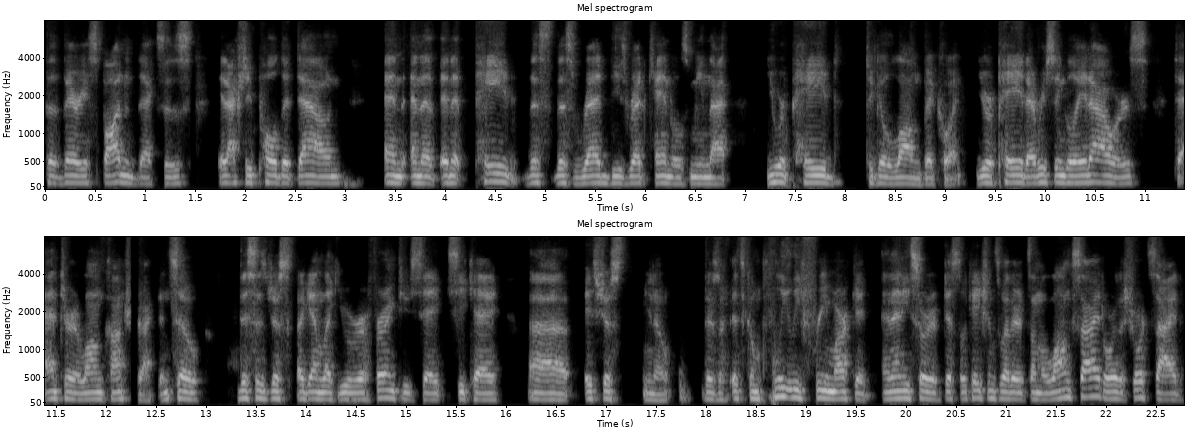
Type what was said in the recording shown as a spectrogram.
the various spot indexes, it actually pulled it down. And, and, and it paid this, this red, these red candles mean that you were paid to go long Bitcoin. You were paid every single eight hours to enter a long contract. And so this is just again like you were referring to say ck uh, it's just you know there's a it's completely free market and any sort of dislocations whether it's on the long side or the short side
